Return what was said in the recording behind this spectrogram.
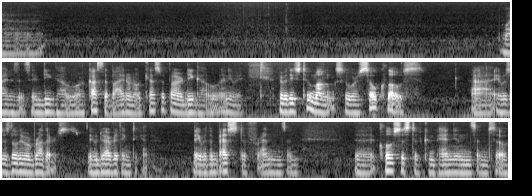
uh, why does it say Dighavu or Kassapa? I don't know, Kassapa or Dighavu. Anyway, there were these two monks who were so close. Uh, it was as though they were brothers. They would do everything together. They were the best of friends and the closest of companions, and so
